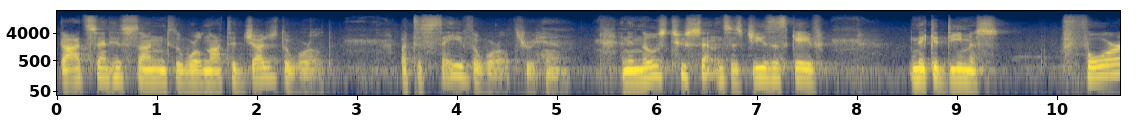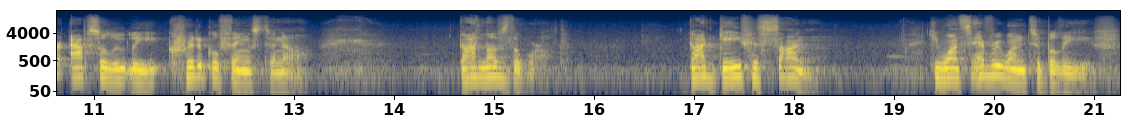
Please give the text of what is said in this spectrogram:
God sent his Son into the world not to judge the world, but to save the world through him. And in those two sentences, Jesus gave Nicodemus four absolutely critical things to know. God loves the world. God gave his son. He wants everyone to believe.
